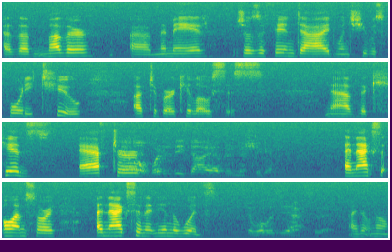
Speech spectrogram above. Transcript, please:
uh, the mother, uh, Mimere Josephine, died when she was 42 of tuberculosis. Now, the kids, after No, what did he die of in Michigan? an accident, oh, I'm sorry, an accident in the woods. And what was the accident? I don't know.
